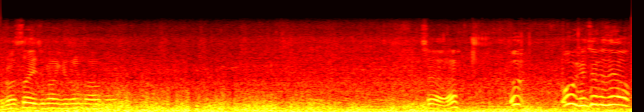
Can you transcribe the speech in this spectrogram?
이런 사이즈만 계속 나오면 자 어? 어 괜찮으세요?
